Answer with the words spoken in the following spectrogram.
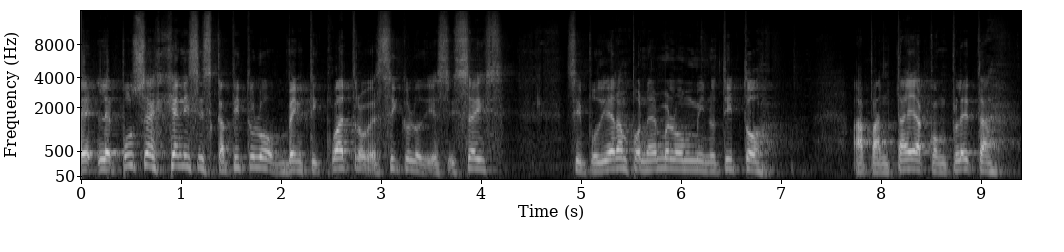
eh, le puse Génesis capítulo 24, versículo 16. Si pudieran ponérmelo un minutito a pantalla completa.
